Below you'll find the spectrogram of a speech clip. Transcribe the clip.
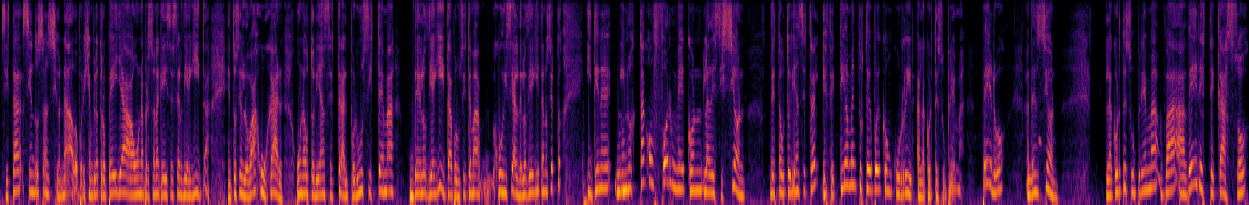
si está siendo sancionado, por ejemplo, atropella a una persona que dice ser diaguita, entonces lo va a juzgar una autoridad ancestral por un sistema de los diaguita, por un sistema judicial de los diaguita, ¿no es cierto? Y tiene y no está conforme con la decisión de esta autoridad ancestral, efectivamente usted puede concurrir a la Corte Suprema. Pero, atención, la Corte Suprema va a ver este caso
